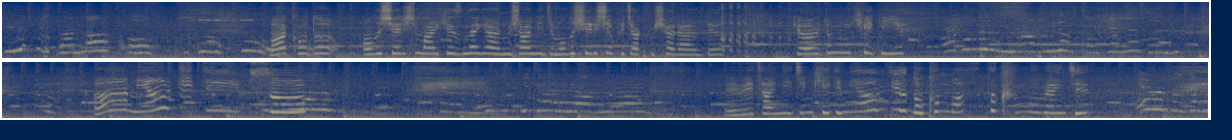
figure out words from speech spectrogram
çünkü benden korktu. Bak o da alışveriş merkezine gelmiş anneciğim. Alışveriş yapacakmış herhalde. Gördün mü kediyi? Aa miyav dedi Yusuf. Evet anneciğim kedi miyav diyor. Dokunma. Dokunma bence. Evet o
